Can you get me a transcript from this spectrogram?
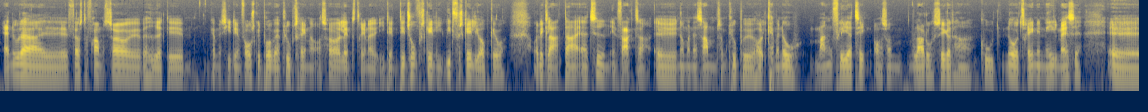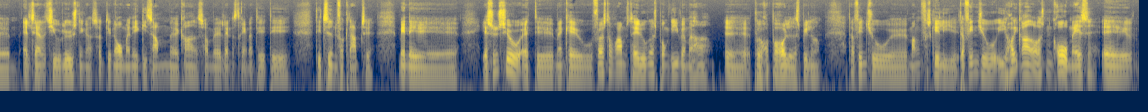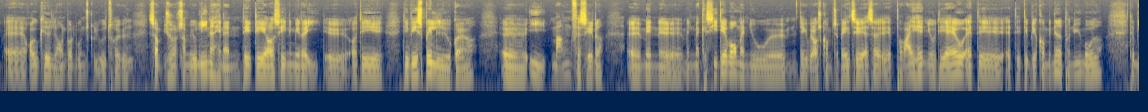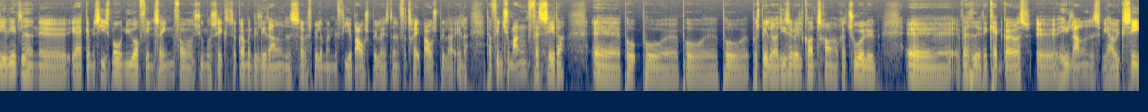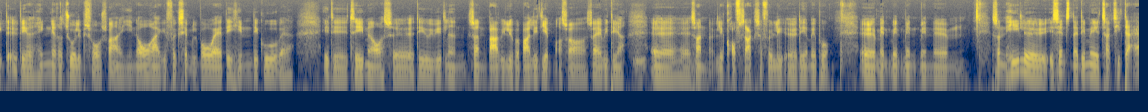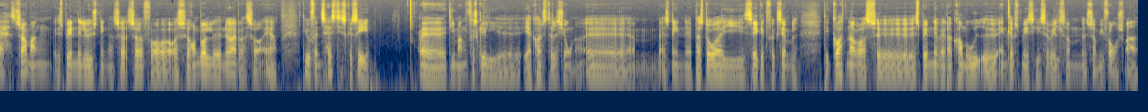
Ja, nu er der øh, først og fremmest så, øh, hvad hedder det, kan man sige, det er en forskel på at være klubtræner og så landstræner i den. Det er to forskellige, vidt forskellige opgaver. Og det er klart, der er tiden en faktor. Øh, når man er sammen som klubhold, kan man nå mange flere ting, og som Vlado sikkert har kunne nå at træne en hel masse øh, alternative løsninger, så det når man ikke i samme øh, grad som øh, landstræner. Det, det, det er tiden for knap til. Men øh, jeg synes jo, at øh, man kan jo først og fremmest tage et udgangspunkt i, hvad man har øh, på, på holdet af spillere. Der findes jo øh, mange forskellige, der findes jo i høj grad også en grå masse af, af røvkedelig håndbold, undskyld udtrykket, mm. som, jo, som jo ligner hinanden. Det, det er jeg også enig med dig i, øh, og det, det vil spillet jo gøre øh, i mange facetter. Øh, men, øh, men man kan sige, der hvor man jo, øh, det kan vi også komme tilbage til, altså øh, på vej hen jo, det er jo, at, øh, at det, det bliver kombineret på nye måder. Der bliver i virkeligheden, øh, ja, kan man sige, små nye opfindelser inden for 7 6, så gør man det lidt anderledes. Så spiller man med fire bagspillere i stedet for tre bagspillere, eller der findes jo mange facetter øh, på, på, øh, på, øh, på, på spillet, og lige så vel kontra returløb, øh, hvad hedder det, kan gøres øh, helt anderledes. Vi har jo ikke set øh, det her hængende returløbsforsvar i en årrække, for eksempel, hvor er det henne, det kunne være et øh, tema også. Øh, det er jo i virkeligheden sådan bare, vi løber bare lidt hjem, og så, så er vi der. Mm. Øh, sådan lidt groft sagt selvfølgelig, øh, det er jeg med på. Øh, men men, men, men øh, sådan hele essensen af det med taktik, der er så mange øh, spændende løsninger, så, så for os håndboldnørder, så er det jo fantastisk at se, øh, de mange forskellige øh, ja, konstellationer. Øh, altså en øh, pastor i Sækket for eksempel. Det er godt nok også øh, spændende, hvad der kommer ud øh, angrebsmæssigt, såvel som, øh, som i forsvaret.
